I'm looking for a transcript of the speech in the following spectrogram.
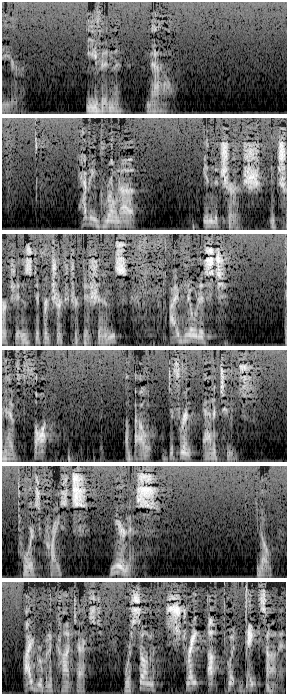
near, even now. Having grown up in the church, in churches, different church traditions, I've noticed and have thought about different attitudes towards Christ's nearness. You know, I grew up in a context where some straight up put dates on it.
